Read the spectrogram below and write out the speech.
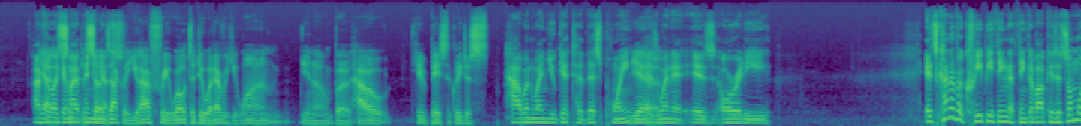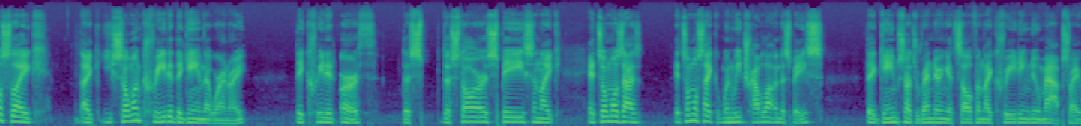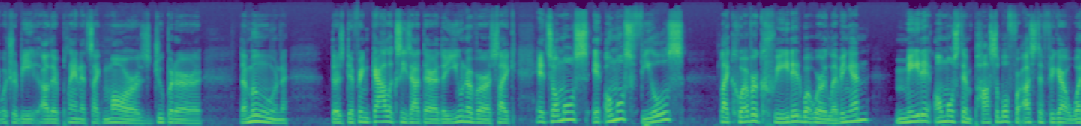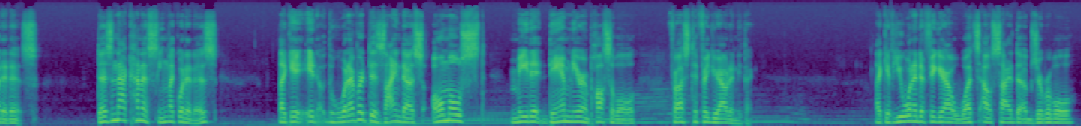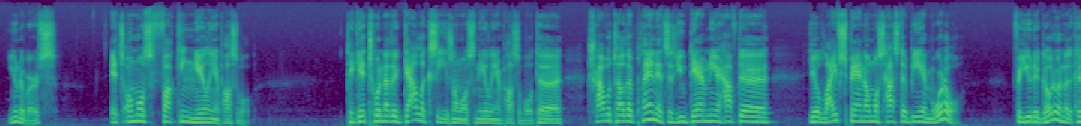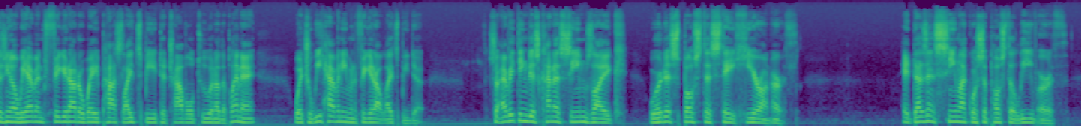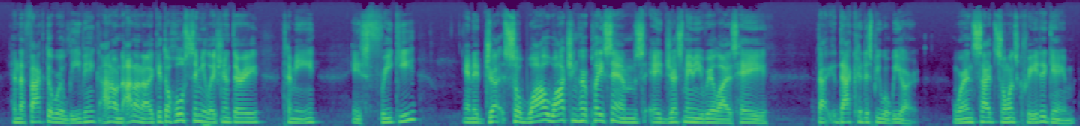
I Yeah, feel like in my opinion, So yes. exactly, you have free will to do whatever you want, you know. But how you're basically just how and when you get to this point Yeah. is when it is already it's kind of a creepy thing to think about because it's almost like like you, someone created the game that we're in right? They created earth the the stars space and like it's almost as it's almost like when we travel out into space the game starts rendering itself and like creating new maps right? Which would be other planets like mars jupiter the moon. There's different galaxies out there the universe like it's almost it almost feels like whoever created what we're living in made it almost impossible for us to figure out what it is. Doesn't that kind of seem like what it is? Like it, it whatever designed us almost made it damn near impossible for us to figure out anything. Like if you wanted to figure out what's outside the observable universe it's almost fucking nearly impossible. To get to another galaxy is almost nearly impossible. To travel to other planets is you damn near have to your lifespan almost has to be immortal for you to go to another because you know we haven't figured out a way past light speed to travel to another planet, which we haven't even figured out light speed yet. So everything just kind of seems like we're just supposed to stay here on Earth. It doesn't seem like we're supposed to leave Earth. And the fact that we're leaving, I don't I don't know. Like the whole simulation theory to me is freaky. And it just so while watching her play Sims, it just made me realize, hey, that that could just be what we are. We're inside someone's created game.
